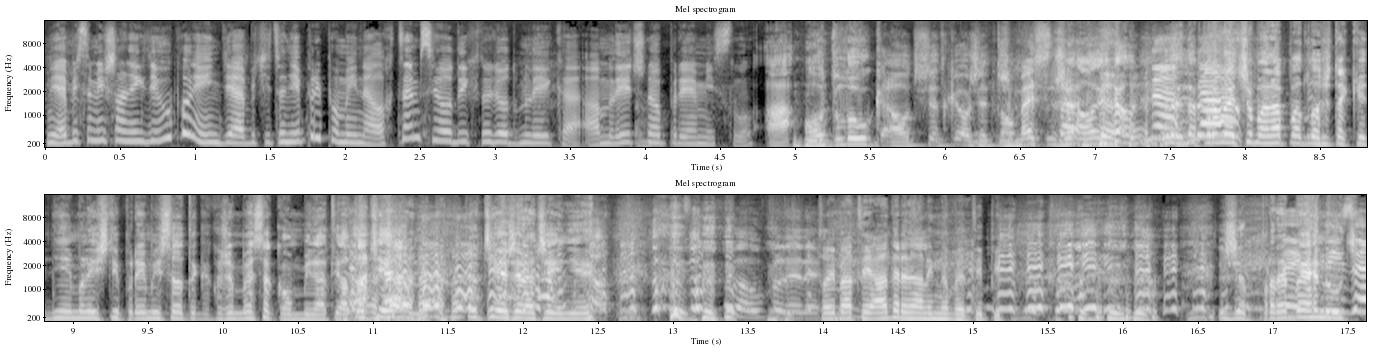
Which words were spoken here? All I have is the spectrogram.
Ja by som išla niekde úplne inde, aby ti to nepripomínalo. Chcem si oddychnúť od mlieka a mliečného priemyslu. A od lúk a od všetkého, že to mesta. Že, ale, no, no. Prvé, čo ma napadlo, že tak keď nie je mliečný priemysel, tak akože mesokombináty. Ale to tiež, to tiež radšej nie. to iba tie adrenalinové typy. že prebehnúť. Kríza,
